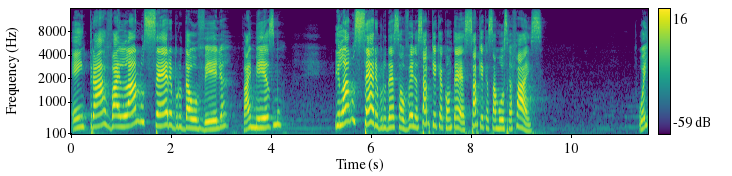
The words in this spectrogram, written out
entrar, vai lá no cérebro da ovelha, vai mesmo. E lá no cérebro dessa ovelha, sabe o que, que acontece? Sabe o que, que essa mosca faz? Oi?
